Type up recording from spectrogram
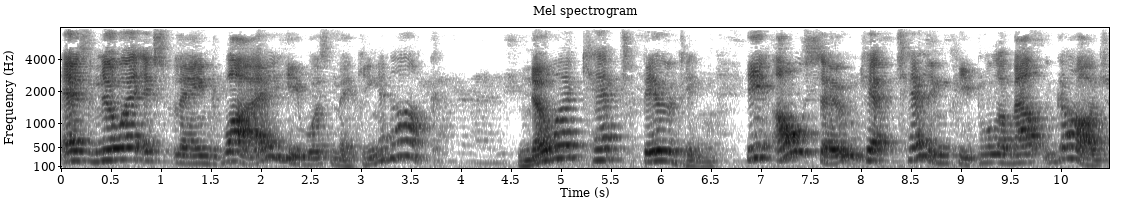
as Noah explained why he was making an ark. Noah kept building. He also kept telling people about God.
